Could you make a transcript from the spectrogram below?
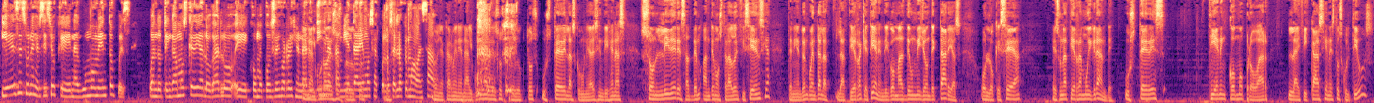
Y ese es un ejercicio que en algún momento, pues, cuando tengamos que dialogarlo eh, como Consejo Regional Indígena, también daremos a conocer lo que hemos avanzado. Doña Carmen, en alguno de esos productos, ustedes, las comunidades indígenas, son líderes, han demostrado eficiencia, teniendo en cuenta la, la tierra que tienen, digo, más de un millón de hectáreas o lo que sea. es una tierra muy grande. ¿Ustedes tienen cómo probar la eficacia en estos cultivos?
